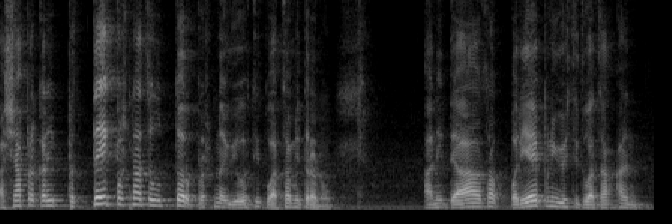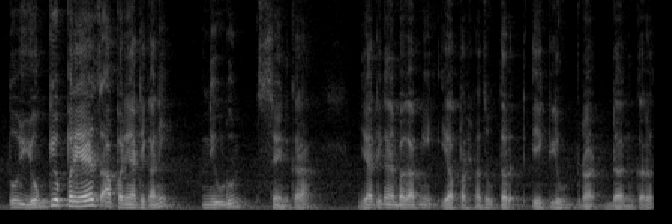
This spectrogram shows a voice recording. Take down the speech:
अशा प्रकारे प्रत्येक प्रश्नाचं उत्तर प्रश्न व्यवस्थित वाचा मित्रांनो. आणि त्याचा पर्याय पण व्यवस्थित वाचा आणि तो योग्य पर्यायच आपण या ठिकाणी निवडून सेंड करा. या ठिकाणी बघा मी या प्रश्नाचं उत्तर एक लिहून पुन्हा डन करत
